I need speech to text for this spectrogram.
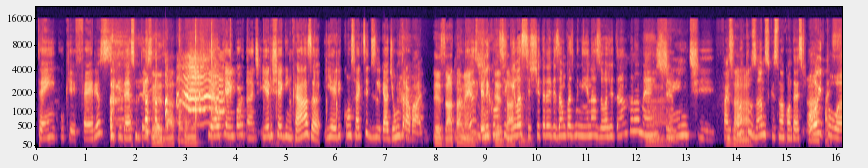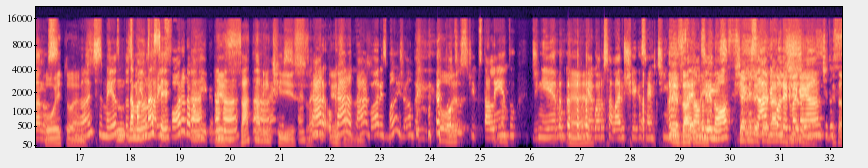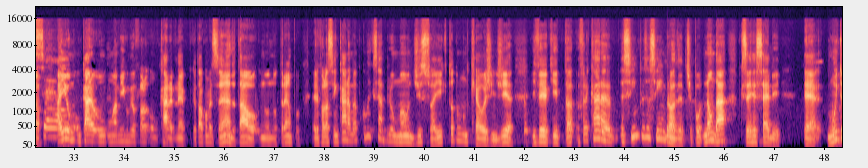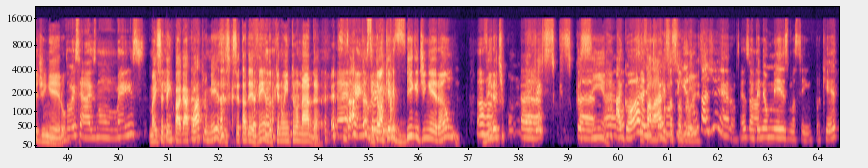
tem o quê? Férias e décimo terceiro, Exatamente, que é o que é importante. E ele chega em casa e ele consegue se desligar de um trabalho. exatamente. mesmo? Ele conseguiu exatamente. assistir televisão com as meninas hoje tranquilamente. Ah. Gente, faz Exato. quantos anos que isso não acontece? Ah, Oito anos. Oito anos. Antes mesmo das Da meninas estarem nascer. fora da É. barriga. Aham, Exatamente aham. É isso. aí. Cara, o cara tá Exatamente. agora esbanjando aí todos os tipos, talento, dinheiro, É. porque agora o salário chega certinho. Exatamente. Chega Ele sabe quando ele vai ganhar. Gente do Então, céu. Aí um, um cara, um, um amigo meu falou, um cara, né, que eu tava conversando tal, no, no trampo, ele falou assim, cara, mas como é que você abriu mão disso aí, que todo mundo quer hoje em dia, e veio aqui, tá? eu falei, cara, é simples assim, brother, tipo, não dá, porque você recebe é, muito dinheiro, Dois reais num mês. mas você e- tem que pagar quatro meses que você tá devendo, porque não entrou nada. É, é Exatamente. isso Então aquele big dinheirão Aham. vira tipo um É. É, Agora Você a gente fala, vai "Ai, só conseguir juntar dinheiro. Exato. Entendeu? Mesmo assim. Porque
